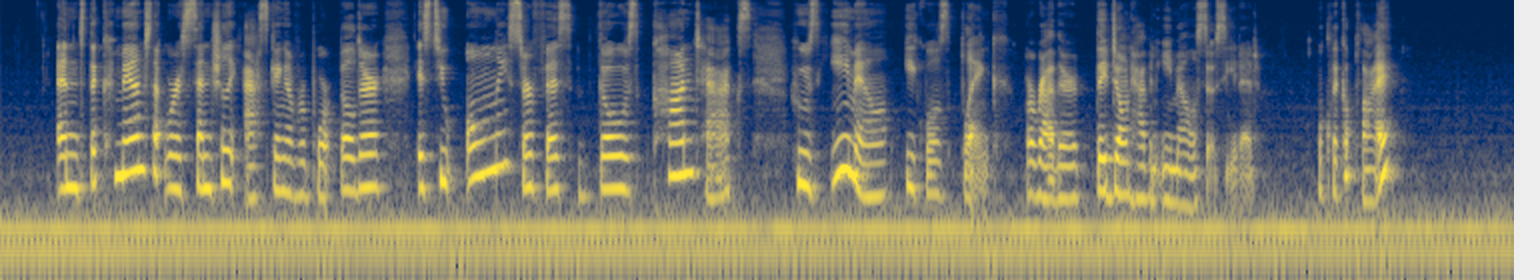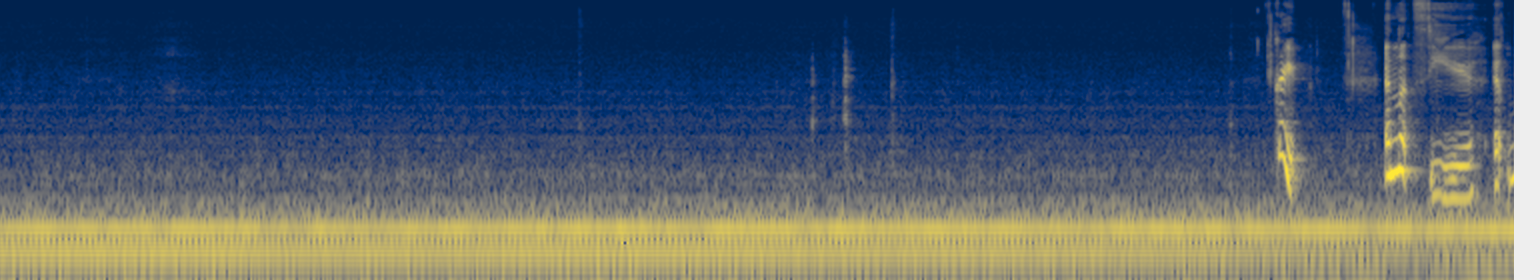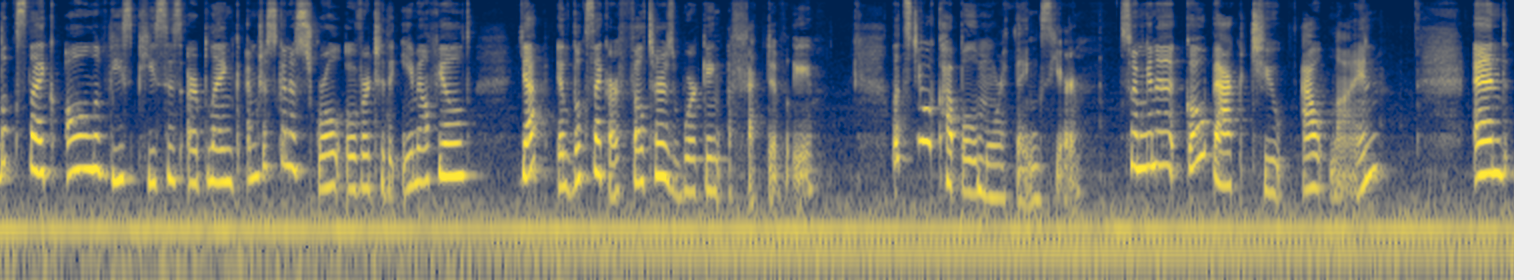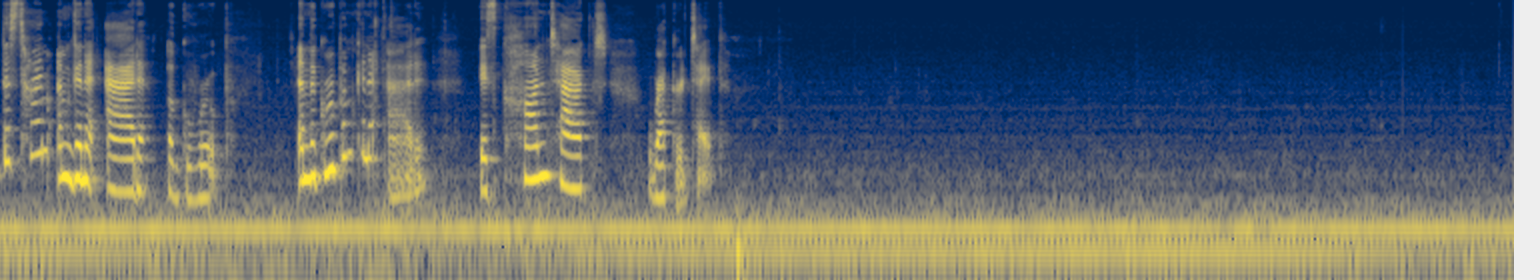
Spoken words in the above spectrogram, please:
And the command that we're essentially asking of Report Builder is to only surface those contacts whose email equals blank, or rather, they don't have an email associated. We'll click Apply. Great. And let's see, it looks like all of these pieces are blank. I'm just gonna scroll over to the email field. Yep, it looks like our filter is working effectively. Let's do a couple more things here. So I'm gonna go back to outline and this time I'm gonna add a group. And the group I'm gonna add is contact record type.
